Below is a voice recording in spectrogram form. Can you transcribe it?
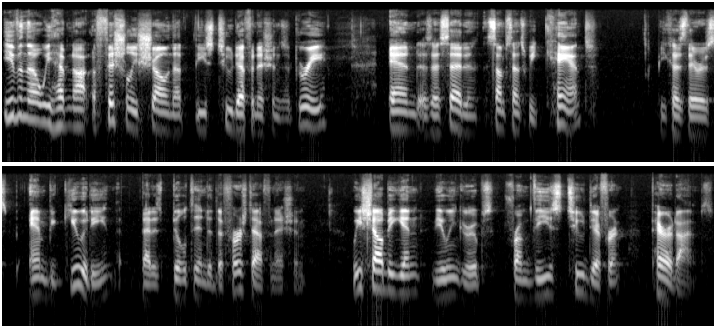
even though we have not officially shown that these two definitions agree, and as I said, in some sense we can't, because there is ambiguity that is built into the first definition, we shall begin viewing groups from these two different paradigms.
